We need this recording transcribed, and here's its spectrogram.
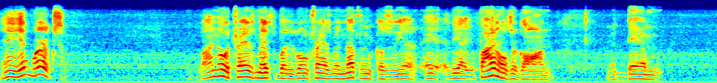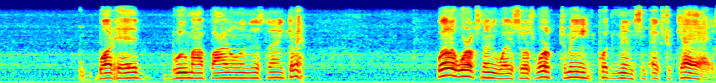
hey, it works. I know it transmits, but it won't transmit nothing because the uh, the uh, finals are gone. The damn butthead blew my final in this thing. Come here. Well, it works anyway, so it's worth to me putting in some extra cash.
